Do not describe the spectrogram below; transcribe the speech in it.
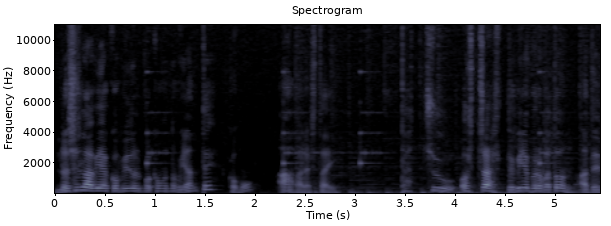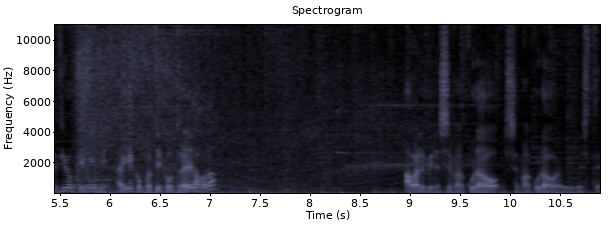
¿No se la había comido el Pokémon dominante? ¿Cómo? Ah, vale, está ahí. Tachu, ostras, pequeño matón. Atención, que viene. ¿Hay que combatir contra él ahora? Ah, vale, mire, se me ha curado, se me ha curado el este.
